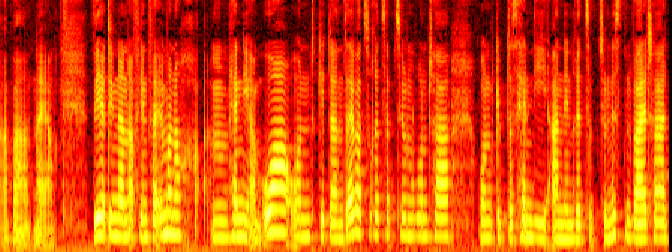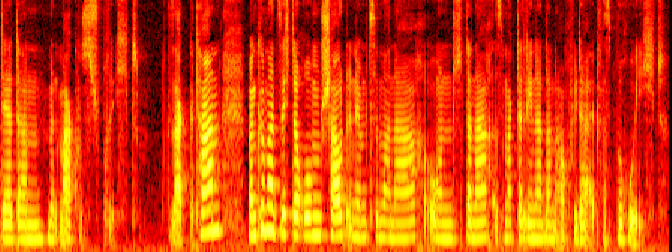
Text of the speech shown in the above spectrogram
Aber naja, sie hat ihn dann auf jeden Fall immer noch am Handy am Ohr und geht dann selber zur Rezeption runter und gibt das Handy an den Rezeptionisten weiter, der dann mit Markus spricht. Gesagt, getan. Man kümmert sich darum, schaut in dem Zimmer nach und danach ist Magdalena dann auch wieder etwas beruhigt.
